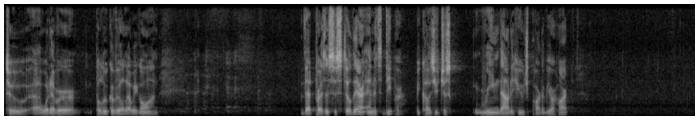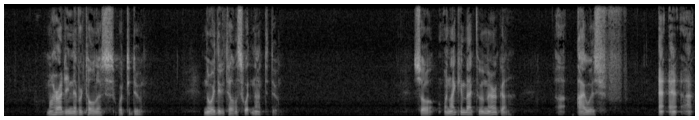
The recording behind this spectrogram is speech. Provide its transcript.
to uh, whatever Palookaville that we go on, that presence is still there and it's deeper because you just reamed out a huge part of your heart. Maharaji never told us what to do, nor did he tell us what not to do. So when I came back to America, I was, f- and, and, uh,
